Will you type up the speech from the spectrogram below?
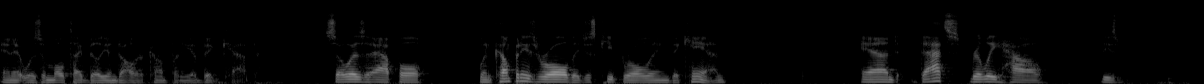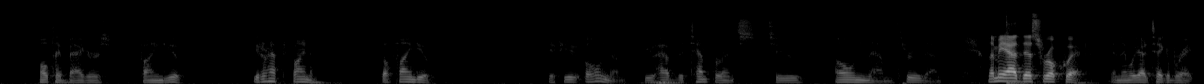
and it was a multi billion dollar company, a big cap. So is Apple. When companies roll, they just keep rolling. They can. And that's really how these multi baggers find you. You don't have to find them, they'll find you. If you own them, you have the temperance to own them through them. Let me add this real quick, and then we got to take a break.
